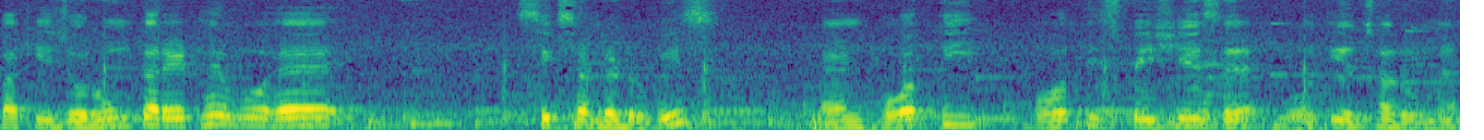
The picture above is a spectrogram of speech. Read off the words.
बाकी जो रूम का रेट है वो है सिक्स हंड्रेड रुपीज़ एंड बहुत ही बहुत ही स्पेशियस है। बहुत ही अच्छा रूम है।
